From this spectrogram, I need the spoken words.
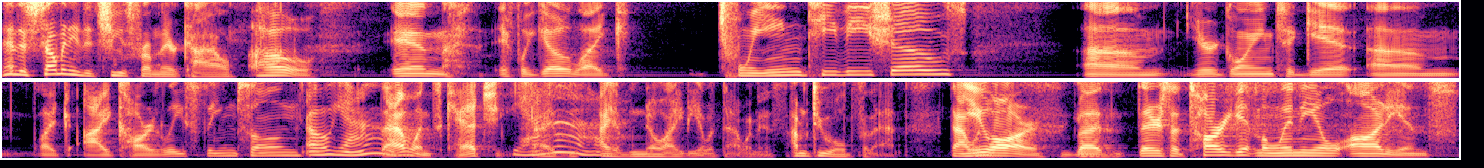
Man, there's so many to choose from there, Kyle. Oh, and if we go like tween TV shows, um, you're going to get um, like iCarly's theme song. Oh yeah. That one's catchy. yeah. I, I have no idea what that one is. I'm too old for that. That You one, are, but there's a target millennial audience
